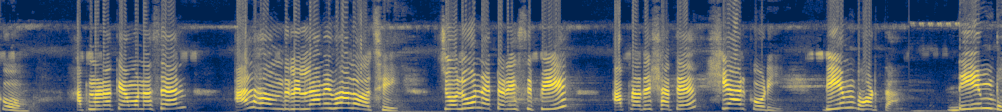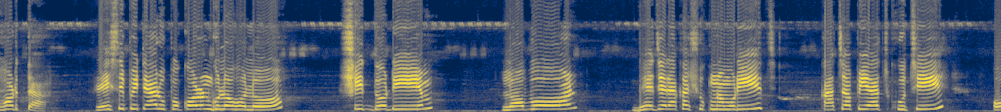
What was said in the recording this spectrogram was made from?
আলাইকুম। আপনারা কেমন আছেন? আলহামদুলিল্লাহ, আমি ভালো আছি। চলুন একটা রেসিপি আপনাদের সাথে শেয়ার করি। ডিম ভর্তা। ডিম ভর্তা। রেসিপিটার উপকরণগুলো হলো সিদ্ধ ডিম, লবণ, ভেজে রাখা শুকনো মরিচ, কাঁচা পেঁয়াজ কুচি ও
